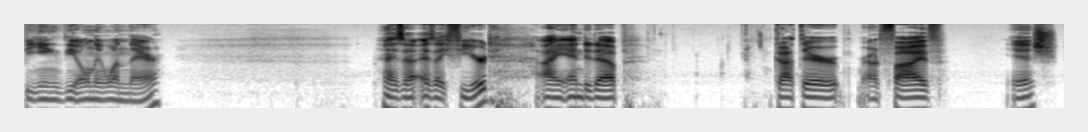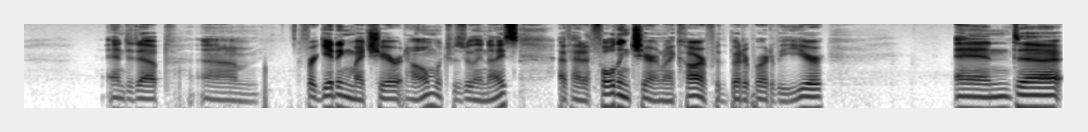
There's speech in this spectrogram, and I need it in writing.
being the only one there. As I, as I feared, I ended up got there around five ish. Ended up um, forgetting my chair at home, which was really nice. I've had a folding chair in my car for the better part of a year and uh,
